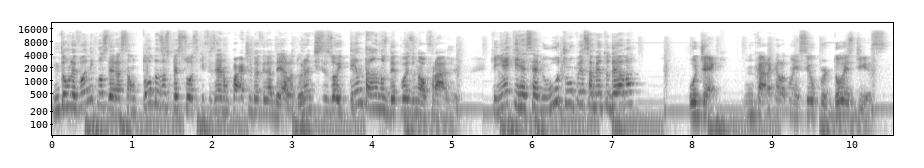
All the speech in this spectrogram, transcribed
Então, levando em consideração todas as pessoas que fizeram parte da vida dela durante esses 80 anos depois do naufrágio, quem é que recebe o último pensamento dela? O Jack, um cara que ela conheceu por dois dias.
